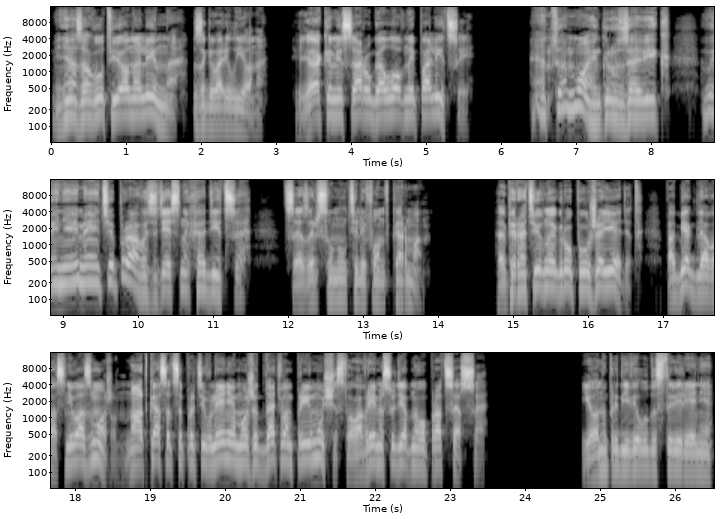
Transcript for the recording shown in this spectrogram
«Меня зовут Йона Линна», — заговорил Йона. «Я комиссар уголовной полиции». «Это мой грузовик. Вы не имеете права здесь находиться». Цезарь сунул телефон в карман. «Оперативная группа уже едет. Побег для вас невозможен, но отказ от сопротивления может дать вам преимущество во время судебного процесса. Йона предъявил удостоверение,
